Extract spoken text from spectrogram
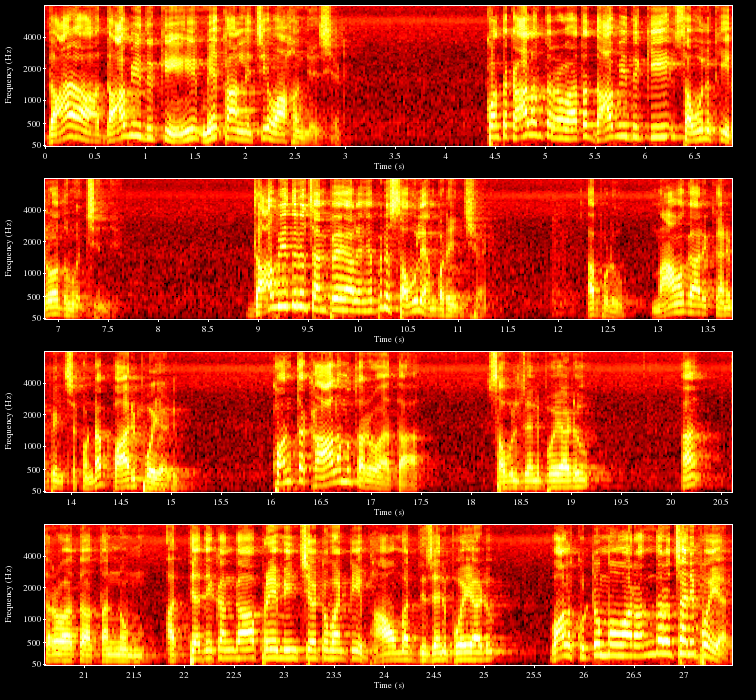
దా దావీదుకి మేకాలనిచ్చి వివాహం చేశాడు. కొంతకాలం తర్వాత దావీదుకి సౌలుకి విరోధం వచ్చింది. దావీదును చంపేయాలని చెప్పి సౌలు ఎంబడించాడు అప్పుడు మామగారికి కనిపించకుండా పారిపోయాడు. కొంతకాలము తర్వాత సౌలు చనిపోయాడు. తర్వాత తన్ను అత్యధికంగా ప్రేమించేటువంటి భావమర్ది చనిపోయాడు. వాళ్ళ కుటుంబం వారందరూ చనిపోయారు.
